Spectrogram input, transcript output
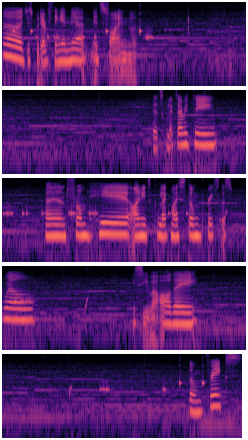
Uh, just put everything in there. It's fine. Let's collect everything. And from here, I need to collect my stone bricks as well. Let me see, what are they? Stone bricks.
